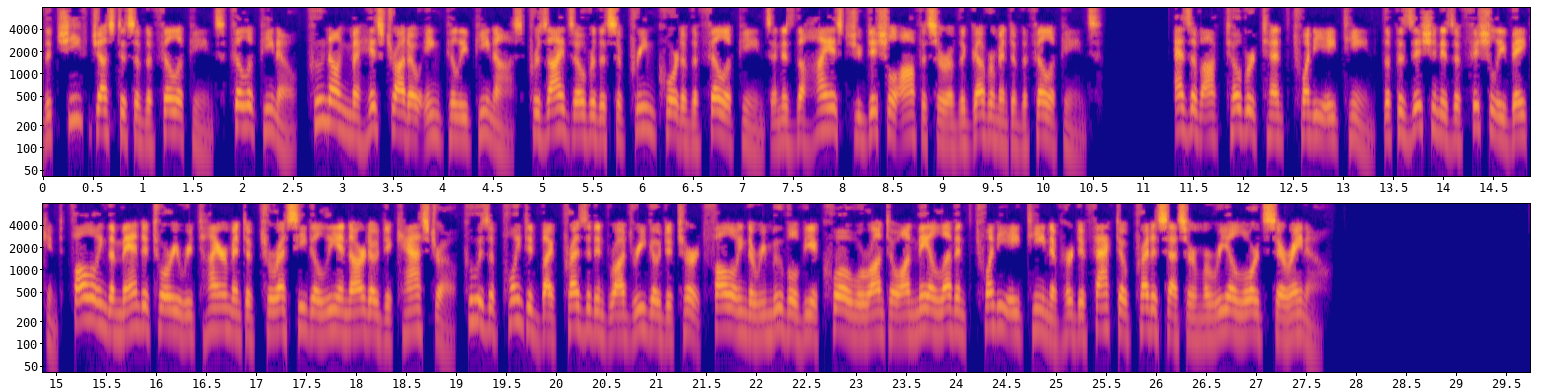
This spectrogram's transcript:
The Chief Justice of the Philippines Filipino, Punong Magistrado ng Pilipinas presides over the Supreme Court of the Philippines and is the highest judicial officer of the Government of the Philippines. As of October 10, 2018, the position is officially vacant, following the mandatory retirement of Teresita Leonardo de Castro, who was appointed by President Rodrigo Duterte following the removal via quo warranto on May 11, 2018 of her de facto predecessor Maria Lourdes Sereno.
